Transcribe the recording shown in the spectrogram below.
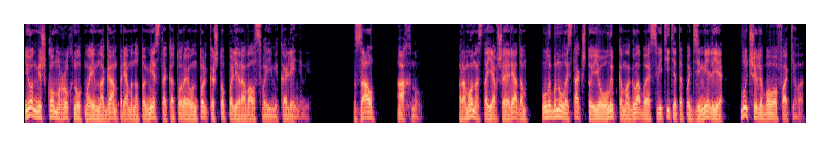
и он мешком рухнул к моим ногам прямо на то место, которое он только что полировал своими коленями. Зал ахнул. Рамона, стоявшая рядом, улыбнулась так, что ее улыбка могла бы осветить это подземелье лучше любого факела.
